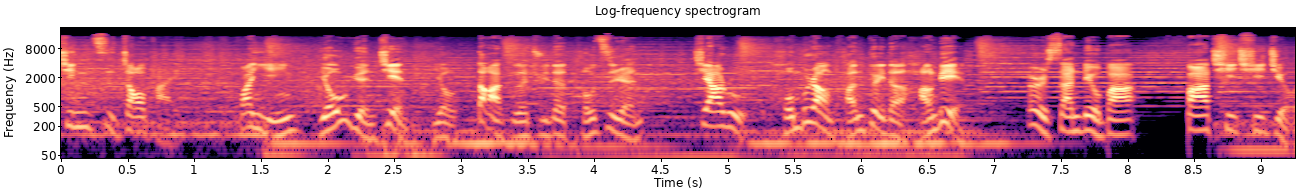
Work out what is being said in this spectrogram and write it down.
金字招牌欢迎有远见有大格局的投资人加入红不让团队的行列。二三六八八七七九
